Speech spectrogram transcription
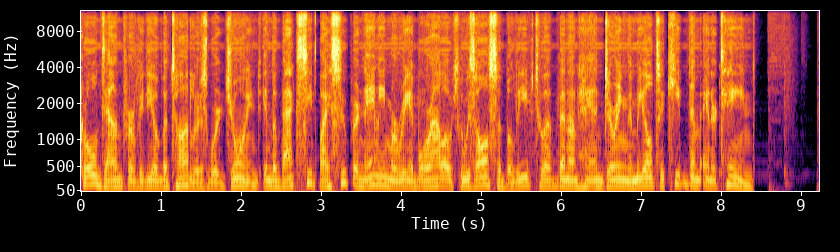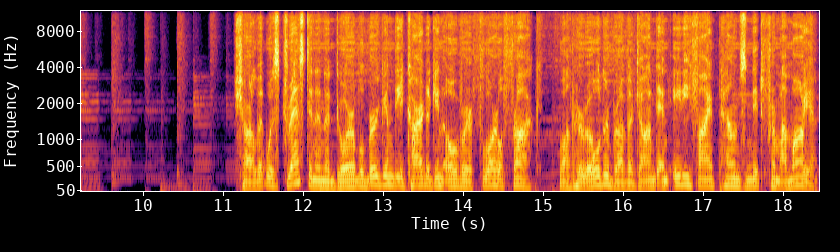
Scroll down for video The toddlers were joined in the backseat by super nanny Maria Borrallo who is also believed to have been on hand during the meal to keep them entertained. Charlotte was dressed in an adorable burgundy cardigan over a floral frock, while her older brother donned an £85 knit from Amaia.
